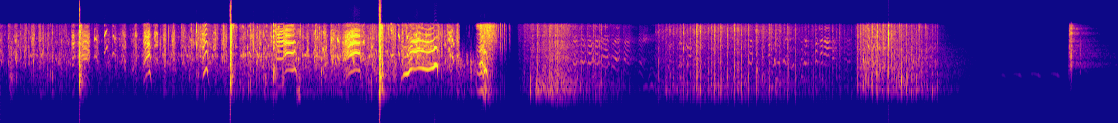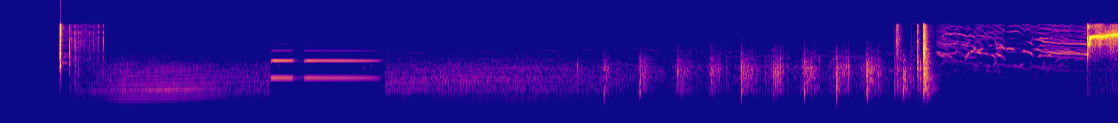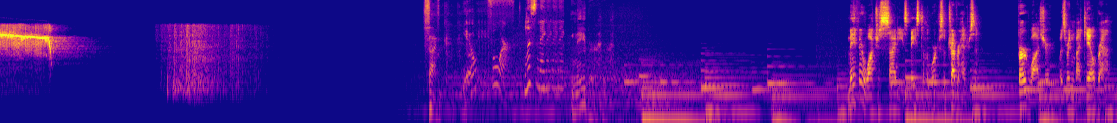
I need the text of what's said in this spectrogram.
Thank You for listening. neighbor. Mayfair Watcher Society is based on the works of Trevor Henderson. Birdwatcher was written by Kale Brown.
